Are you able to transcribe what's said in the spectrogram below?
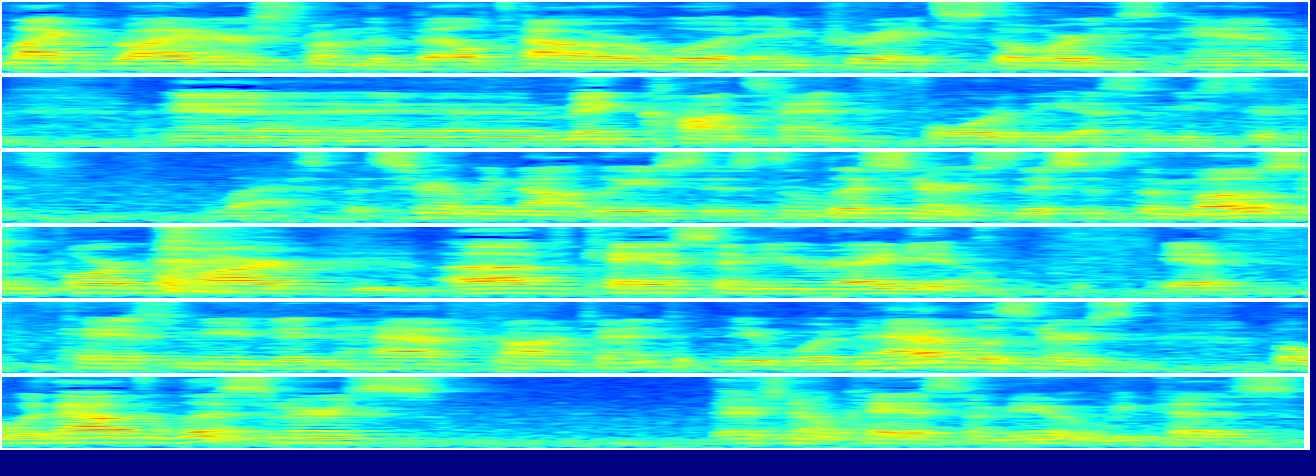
like writers from the bell tower would, and create stories and, and, make content for the SMU students. Last but certainly not least is the listeners. This is the most important part of KSMU radio. If KSMU didn't have content, it wouldn't have listeners. But without the listeners, there's no KSMU because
